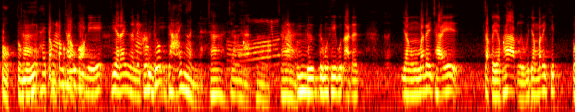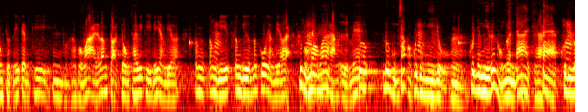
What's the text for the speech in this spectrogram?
โปะตรงนี้ให้เป็ต้นองขต้ององใช้เราวิก่ธีอนนี้ที่จะได้เงินในช่วงคือนี้โยกย้ายเงินน่ะ ใช่ ใช่ไหมฮะ อ๋อใช่ ค่ะอืมคือ คือบางทีคุณอาจจะเอ่อยังไม่ได้ใช้ศักยภาพหรือยังไม่ได้คิด ตรงจุดนี้เต็มที่อืมผมผมว่าอาจจะต้องเจาะจงใช้วิธีนี้อย่างเดียว ต้องต้องค่ะยืมต้องยืมต้องกู้อย่างเดียวแหละคือผมมองว่าทางอื่นไม่ให้ดวงดวงขุมทรัพย์ของคุณค่ะยังมีอยู่อืมคุณยังมีเรื่องของเงินได้ใช่แต่คุณค่ะโล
